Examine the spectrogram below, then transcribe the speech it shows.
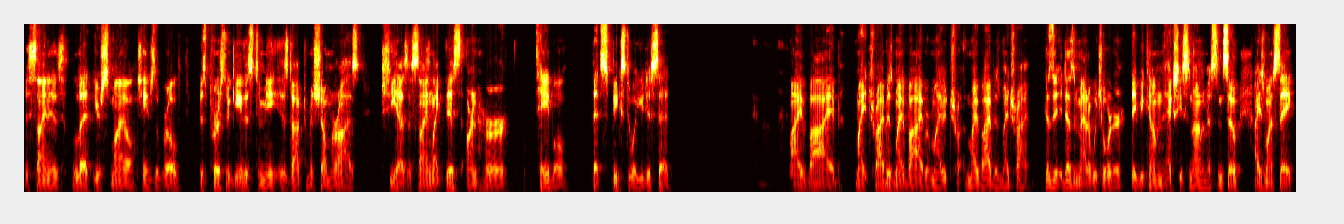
The sign is "Let your smile change the world." This person who gave this to me is Dr. Michelle Mraz. She has a sign like this on her table that speaks to what you just said. My vibe my tribe is my vibe or my tri- my vibe is my tribe. Because it, doesn't matter which order they become actually synonymous. And so i just want to say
